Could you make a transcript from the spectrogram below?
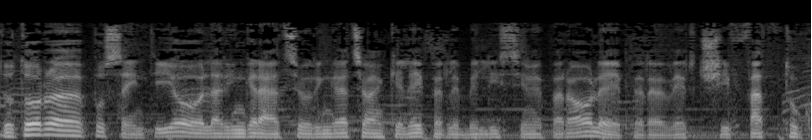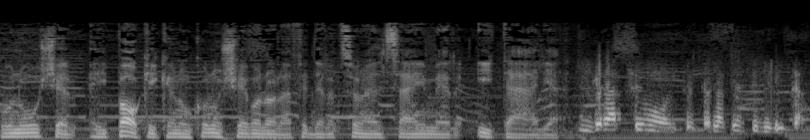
Dottor Possenti, io la ringrazio, ringrazio anche lei per le bellissime parole e per averci fatto conoscere, ai pochi che non conoscevano la Federazione Alzheimer Italia. Grazie molto per la sensibilità.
